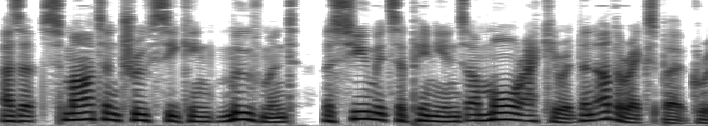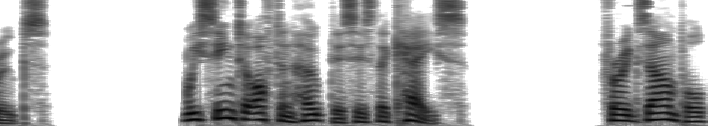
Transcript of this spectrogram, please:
as a smart and truth seeking movement, assume its opinions are more accurate than other expert groups? We seem to often hope this is the case. For example,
